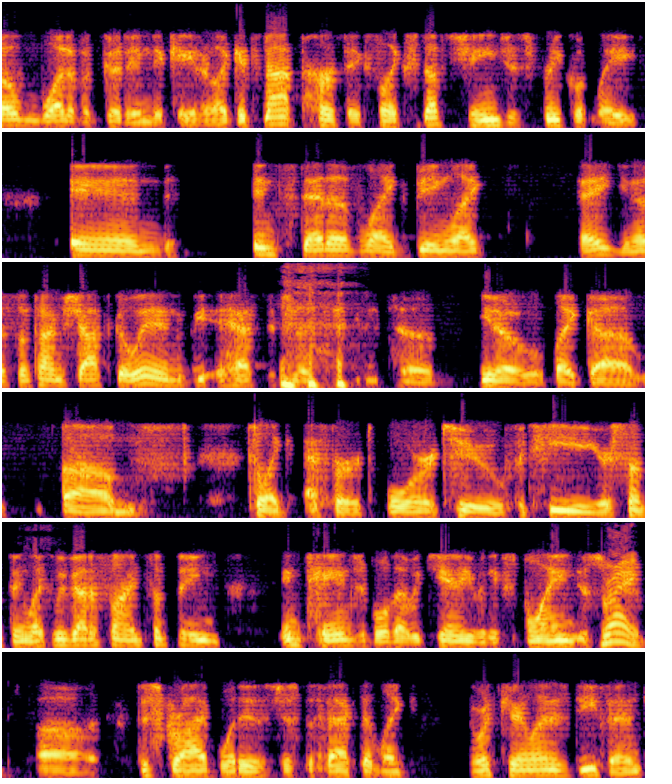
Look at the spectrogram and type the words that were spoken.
somewhat of a good indicator. Like it's not perfect, so like stuff changes frequently, and instead of like being like, hey, you know, sometimes shots go in, it has to be like to you know like uh, um to like effort or to fatigue or something. Like we've got to find something intangible that we can't even explain to sort Right. of uh, describe what is just the fact that like North Carolina's defense,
